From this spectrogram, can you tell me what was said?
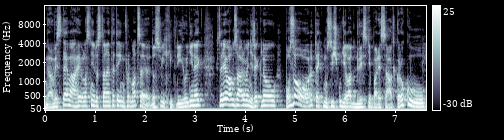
No a vy z té váhy vlastně dostanete ty informace do svých chytrých hodinek, které vám zároveň řeknou, pozor, teď musíš udělat 250 kroků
